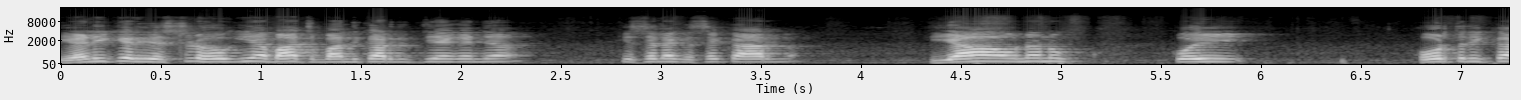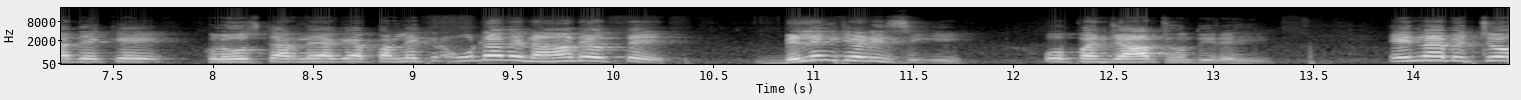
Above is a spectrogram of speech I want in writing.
ਯਾਨੀ ਕਿ ਰਜਿਸਟਰਡ ਹੋ ਗਈਆਂ, ਬਾਅਦ ਚ ਬੰਦ ਕਰ ਦਿੱਤੀਆਂ ਗਈਆਂ ਕਿਸੇ ਨਾ ਕਿਸੇ ਕਾਰਨ। ਜਾਂ ਉਹਨਾਂ ਨੂੰ ਕੋਈ ਹੋਰ ਤਰੀਕਾ ਦੇ ਕੇ ਕਲੋਜ਼ ਕਰ ਲਿਆ ਗਿਆ, ਪਰ ਲੇਕਿਨ ਉਹਨਾਂ ਦੇ ਨਾਂ ਦੇ ਉੱਤੇ ਬਿਲਿੰਗ ਜਿਹੜੀ ਸੀਗੀ, ਉਹ ਪੰਜਾਬ 'ਚ ਹੁੰਦੀ ਰਹੀ। ਇਹਨਾਂ ਵਿੱਚੋਂ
